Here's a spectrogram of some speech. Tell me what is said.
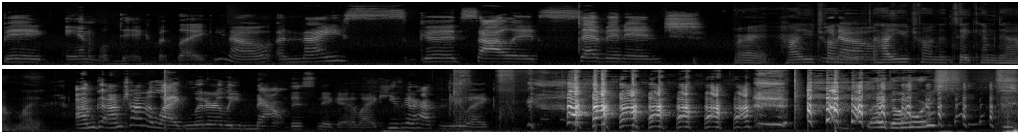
big animal dick, but like you know, a nice, good, solid seven inch. Right. How you trying you know, to How you trying to take him down? Like. I'm I'm trying to like literally mount this nigga. Like he's gonna have to be like like a horse.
